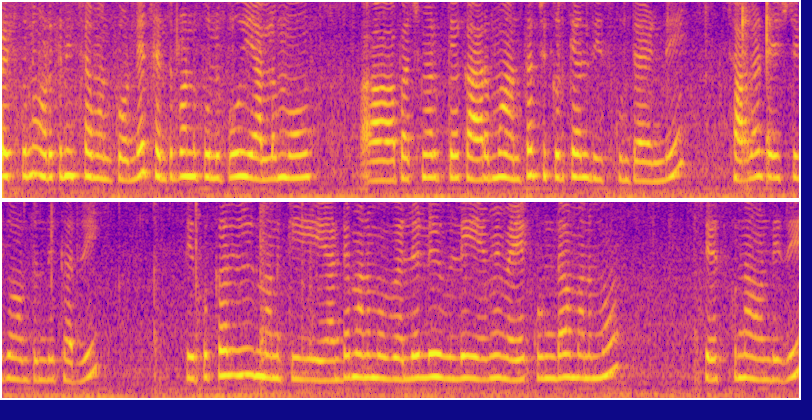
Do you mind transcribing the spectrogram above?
పెట్టుకుని ఉడకనిచ్చామనుకోండి చింతపండు పులుపు ఈ అల్లము పచ్చిమిరపకాయ కారము అంతా చిక్కుడుకాయలు తీసుకుంటాయండి. చాలా టేస్టీగా ఉంటుంది కర్రీ. టిపికల్ మనకి అంటే మనము వెల్లుల్లి ఉల్లి ఏమీ వేయకుండా మనము చేసుకున్నామండి ఇది.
